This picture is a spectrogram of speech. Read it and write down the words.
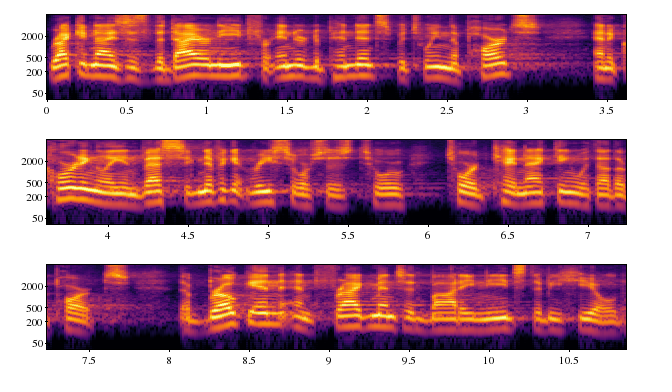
recognizes the dire need for interdependence between the parts, and accordingly invests significant resources to, toward connecting with other parts. The broken and fragmented body needs to be healed.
